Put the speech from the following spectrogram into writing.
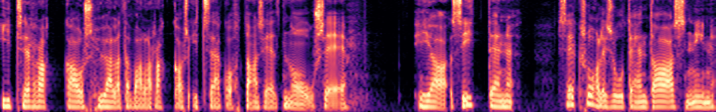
itse rakkaus, hyvällä tavalla rakkaus itseä kohtaan sieltä nousee. Ja sitten seksuaalisuuteen taas, niin,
